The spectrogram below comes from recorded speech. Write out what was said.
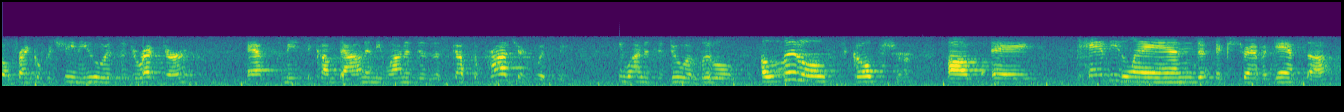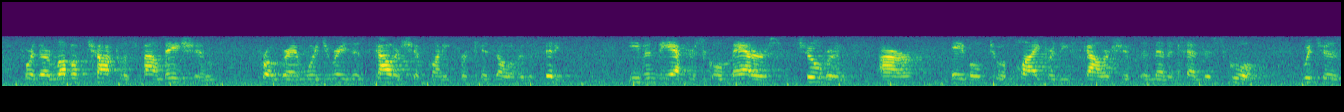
so Franco Pacini, who is the director, asked me to come down and he wanted to discuss a project with me. He wanted to do a little, a little sculpture of a Candyland extravaganza for their Love of Chocolate Foundation program, which raises scholarship money for kids all over the city. Even the After School Matters children are able to apply for these scholarships and then attend this school, which is,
